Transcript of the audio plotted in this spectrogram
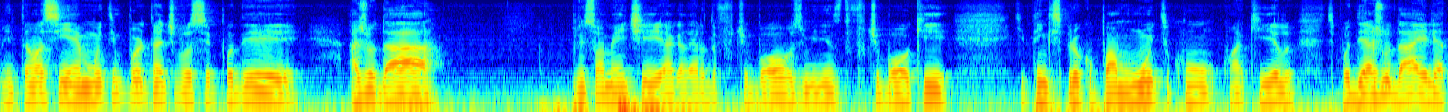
Então, assim, é muito importante você poder ajudar, principalmente a galera do futebol, os meninos do futebol que, que tem que se preocupar muito com, com aquilo. Você poder ajudar ele a,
